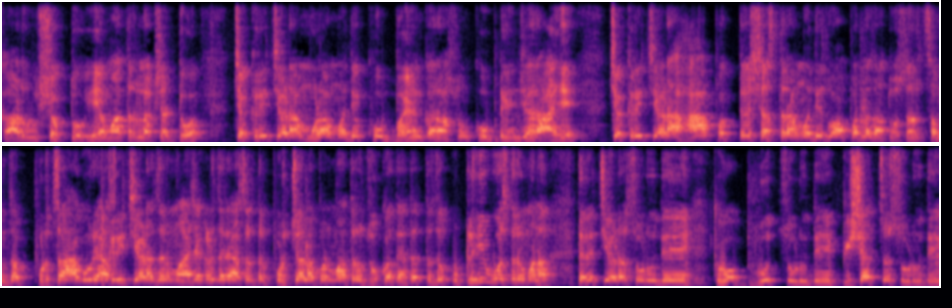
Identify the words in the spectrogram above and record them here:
काढू शकतो. हे मात्र लक्षात ठेवा. चक्री चेडा मुळामध्ये खूप भयंकर असून खूप डेंजर आहे. चक्रीचेडा हा फक्त शस्त्रामध्येच वापरला जातो. सर समजा पुढचा आगोरे चक्री चेडा जर माझ्याकडे जरी असेल तर पुढच्याला पण मात्र झुकत आहे. तर त्याचं कुठलंही वस्त्र म्हणा तर चेडा सोडू दे किंवा भूत सोडू दे पिशाच पिशाचं सोडू दे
